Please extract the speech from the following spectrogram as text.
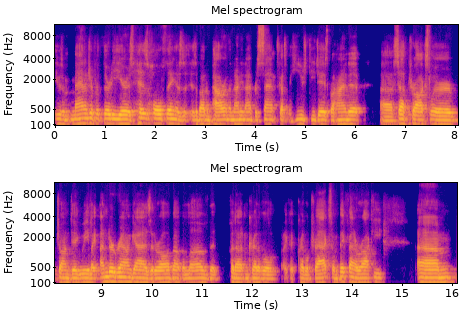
he was a manager for 30 years. His whole thing is, is about empowering the 99%. It's got some huge DJs behind it. Uh, Seth Troxler, John Digweed, like underground guys that are all about the love that put out incredible, like incredible tracks. So I'm a big fan of Rocki. Um,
